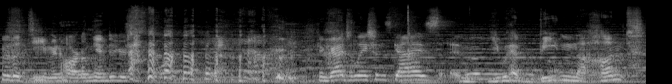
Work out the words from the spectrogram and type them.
With a demon heart on the end of your sword. Congratulations, guys! You have beaten the hunt,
